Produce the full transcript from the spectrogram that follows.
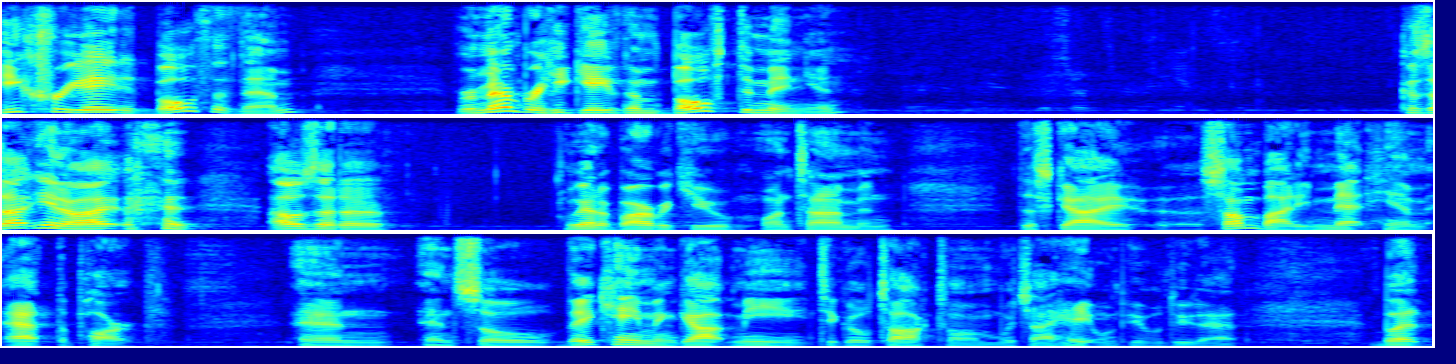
He created both of them. Remember, He gave them both dominion. Because I, you know, I, I was at a, we had a barbecue one time, and this guy, somebody met him at the park and and so they came and got me to go talk to him, which I hate when people do that. But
